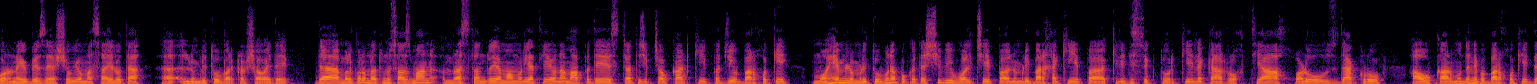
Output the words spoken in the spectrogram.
کورنیو بې ځایه شویو مسایلو ته لومړیتوب ورکړل شوی دی. د ملګرو ملتونو سازمان مرستندوی ماموریت یا یوناما په دې ستراتیژیک چوکاټ کې په دریو برخو کې مهم لومړیتوبونه په ګوته شوي ول چې په لومړي برخه کې یې په کلیدي سکتور کې لکه روغتیا، خوړو، زده کړو او کارموندنې په برخو کې د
